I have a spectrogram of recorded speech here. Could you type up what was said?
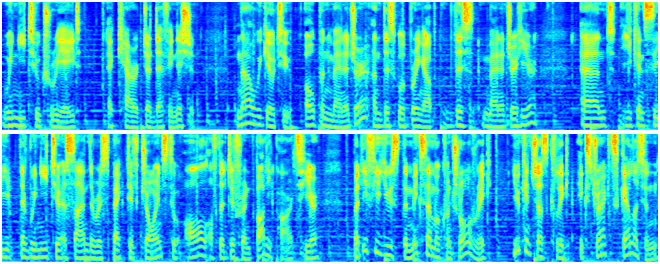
we need to create a character definition. Now we go to open manager and this will bring up this manager here and you can see that we need to assign the respective joints to all of the different body parts here. But if you use the Mixamo control rig, you can just click extract skeleton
